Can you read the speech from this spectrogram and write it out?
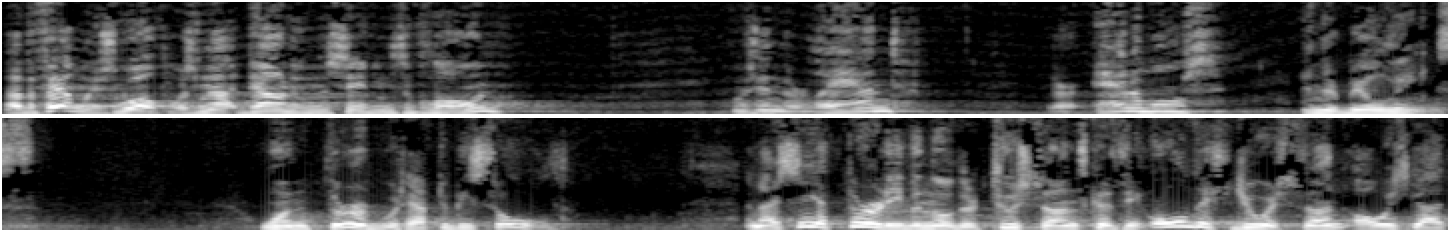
Now, the family's wealth was not down in the savings of loan. It was in their land, their animals, and their buildings. One third would have to be sold. And I say a third even though they're two sons because the oldest Jewish son always got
